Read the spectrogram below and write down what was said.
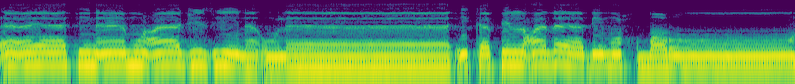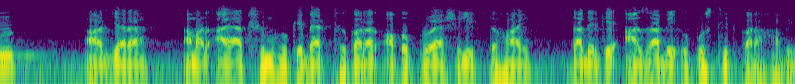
آياتنا معاجزين أولئك في العذاب محضرون আর যারা আমার আয়াতসমূহকে ব্যর্থ করার অপপ্রয়াসে লিপ্ত হয় তাদেরকে আজাবে উপস্থিত করা হবে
